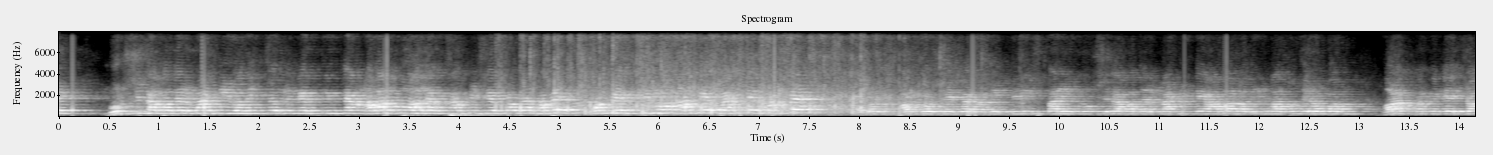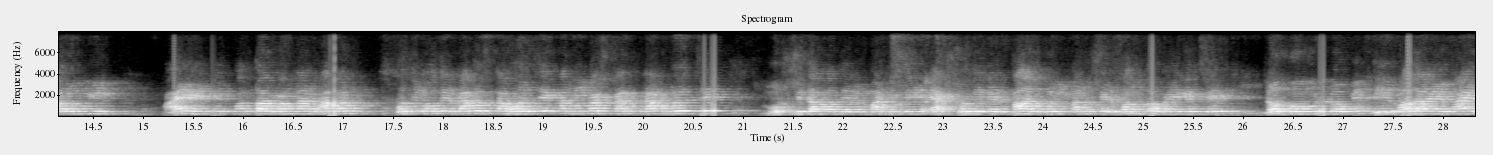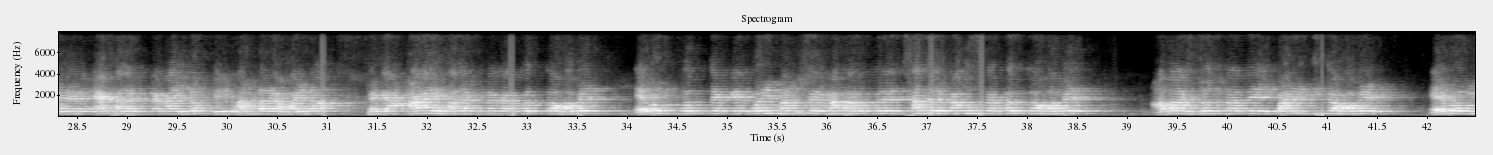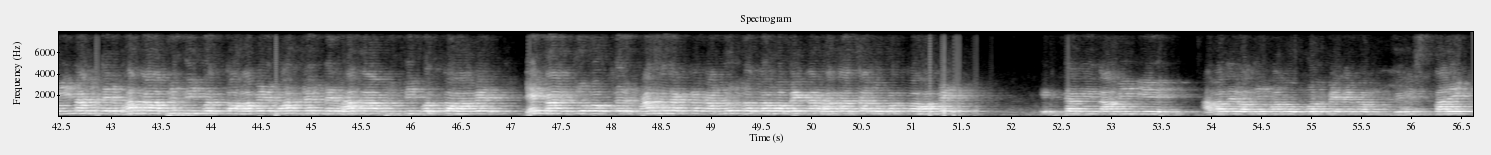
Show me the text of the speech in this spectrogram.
মুর্শিদাবাদের মাটি অধীন চৌধুরীর নেতৃত্বে আবার দু হাজার ছাব্বিশে প্রকাশ হবে মুর্শিদাবাদের মাটিতে আবার অধীন বাবু যেরকম ফরাক্কা থেকে ব্যবস্থা হয়েছে, কালী মাস্টার হয়েছে। মুর্শিদাবাদের মাটিতে একশো দিনের কাজ গরিব মানুষের বন্ধ হয়ে গেছে। দ্রব্যমূল্য বৃদ্ধির বাজারে মায়েদের এক হাজার টাকায় লক্ষ্মীর ভান্ডারে হয় না। সেটা আড়াই হাজার টাকা করতে হবে। এবং প্রত্যেকের গরিব মানুষের মাথার উপরে ছাদের ব্যবস্থা করতে হবে, আবাস যোজনাতে বাড়ি দিতে হবে, এবং ইমামদের ভাতা বৃদ্ধি করতে হবে মর্যাদের ভাতা বৃদ্ধি করতে হবে, বেকার যুবকদের পাঁচ হাজার টাকা ন্যূনতম বেকার ভাতা চালু করতে হবে, ইত্যাদি দাবি নিয়ে আমাদের অধিবাবু বলবেন এবং তিরিশ তারিখ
